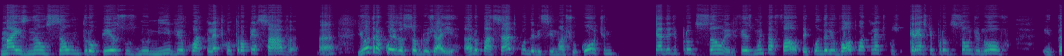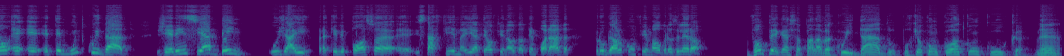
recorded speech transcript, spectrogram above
mas não são tropeços no nível que o Atlético tropeçava. Né? E outra coisa sobre o Jair. Ano passado, quando ele se machucou, o time queda de produção, ele fez muita falta, e quando ele volta, o Atlético cresce de produção de novo. Então, é, é, é ter muito cuidado, gerenciar bem o Jair, para que ele possa é, estar firme aí até o final da temporada, para o Galo confirmar o Brasileirão. Vamos pegar essa palavra cuidado, porque eu concordo com o Cuca, né?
